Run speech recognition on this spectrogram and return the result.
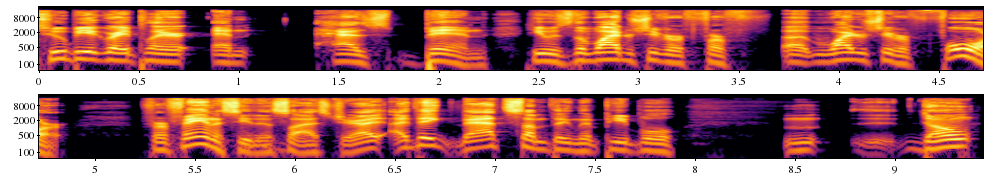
to be a great player and has been. He was the wide receiver for uh, wide receiver four for fantasy this last year. I, I think that's something that people don't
